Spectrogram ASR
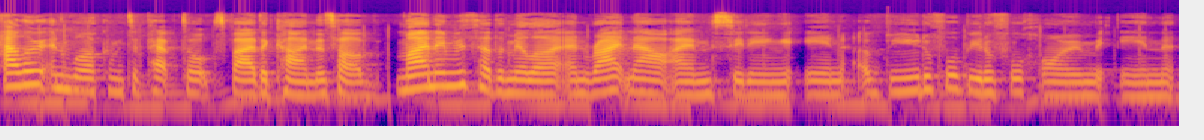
Hello and welcome to Pep Talks by the Kindness Hub. My name is Heather Miller, and right now I'm sitting in a beautiful, beautiful home in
